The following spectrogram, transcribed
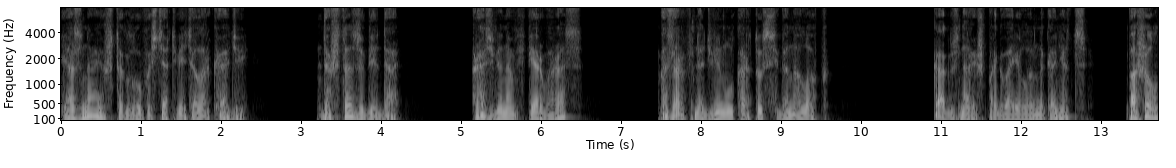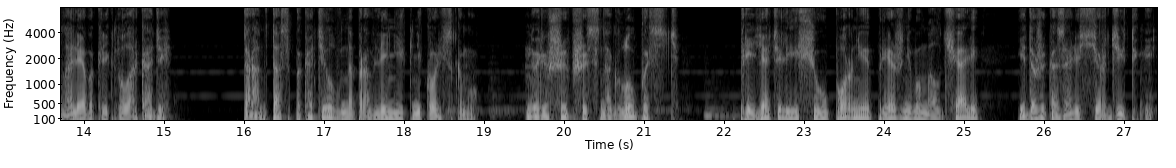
«Я знаю, что глупость», — ответил Аркадий. «Да что за беда? Разве нам в первый раз?» Базаров надвинул картуз себе на лоб. «Как знаешь», — проговорил он наконец. «Пошел налево!» — крикнул Аркадий. Тарантас покатил в направлении к Никольскому. Но, решившись на глупость, приятели еще упорнее прежнего молчали и даже казались сердитыми.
